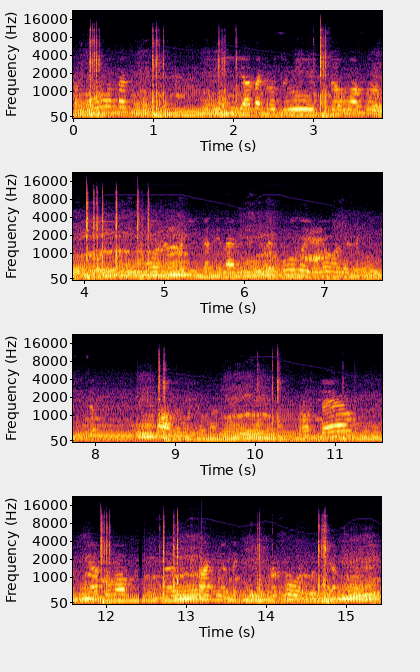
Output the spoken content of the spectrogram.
на поворотах. І я так розумію, в цьому автомобілі він може проїхати навіть ціле коло і в нього не закінчиться паливо його. Проте, я думав, достатньо такий прожорливий автомобіль.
